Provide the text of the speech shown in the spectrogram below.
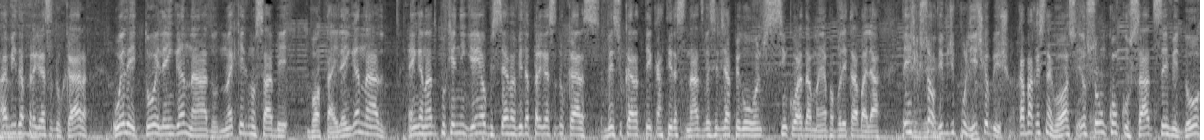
a vida pregressa do cara, o eleitor, ele é enganado. Não é que ele não sabe votar, ele é enganado. É enganado porque ninguém observa a vida pregressa do cara. Vê se o cara tem carteira assinada, vê se ele já pegou o ônibus 5 horas da manhã pra poder trabalhar. Tem gente que só vive de política, bicho. Acabar com esse negócio. Eu sou um concursado, servidor.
